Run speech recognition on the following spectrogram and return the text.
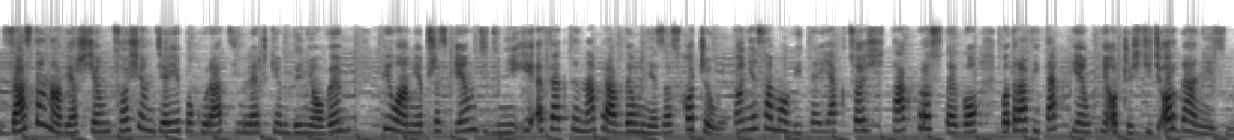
Zastanawiasz się, co się dzieje po kuracji mleczkiem dyniowym? Piłam je przez 5 dni i efekty naprawdę mnie zaskoczyły. To niesamowite, jak coś tak prostego potrafi tak pięknie oczyścić organizm.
